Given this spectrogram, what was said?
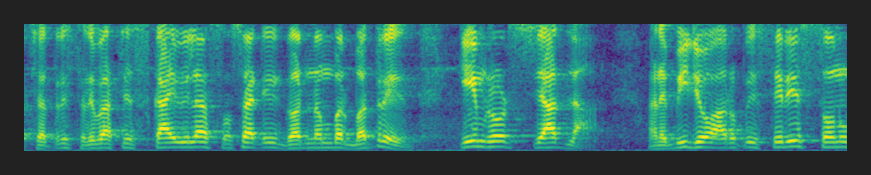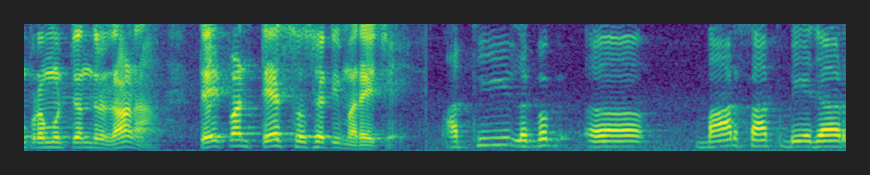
છત્રીસ, રહેવાસી સ્કાય વિલા સોસાયટી, ઘર નંબર બત્રીસ, કિમ રોડ, સ્યાદલા. અને બીજો આરોપી સિરીઝ સોનુ પ્રમોદચંદ્ર રાણા, તે પણ તે જ સોસાયટીમાં રહે છે. આથી લગભગ બાર સાત બે હજાર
